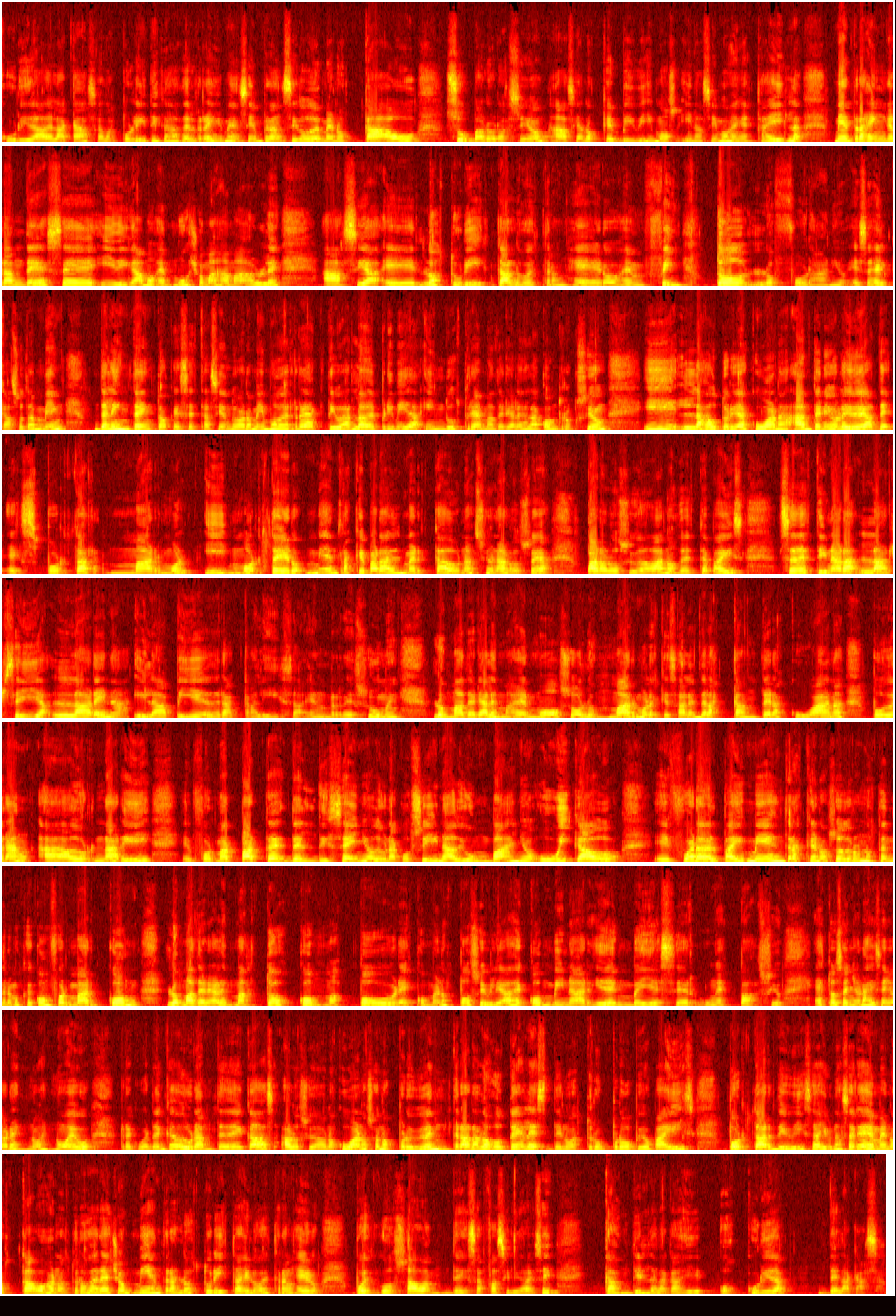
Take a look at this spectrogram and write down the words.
oscuridad de la casa. Las políticas del régimen siempre han sido de menoscabo, subvaloración hacia los que vivimos y nacimos en esta isla, mientras engrandece y digamos es mucho más amable hacia eh, los turistas, los extranjeros, en fin todos los foráneos. Ese es el caso también del intento que se está haciendo ahora mismo de reactivar la deprimida industria de materiales de la construcción y las autoridades cubanas han tenido la idea de exportar mármol y mortero, mientras que para el mercado nacional, o sea, para los ciudadanos de este país, se destinará la arcilla, la arena y la piedra caliza. En resumen, los materiales más hermosos, los mármoles que salen de las canteras cubanas podrán adornar y eh, formar parte del diseño de una cocina, de un baño ubicado eh, fuera del país, mientras que nosotros nos tendremos que conformar con los materiales más toscos, más pobres, con menos posibilidades de combinar y de embellecer un espacio. Esto, señoras y señores, no es nuevo. Recuerden que durante décadas a los ciudadanos cubanos se nos prohibió entrar a los hoteles de nuestro propio país, portar divisas y una serie de menoscabos a nuestros derechos, mientras los turistas y los extranjeros pues gozaban de esas facilidades. Sí, candil de la calle, oscuridad de la casa.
